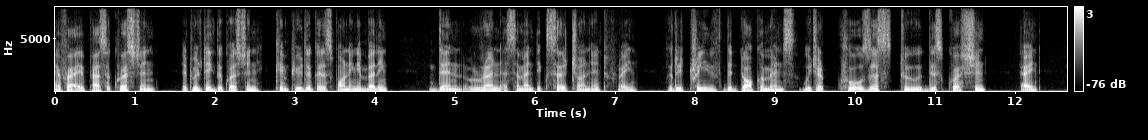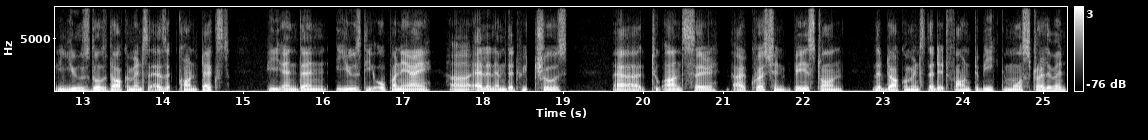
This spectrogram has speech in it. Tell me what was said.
if I pass a question, it will take the question, compute the corresponding embedding, then run a semantic search on it, right? Retrieve the documents which are closest to this question, right? Use those documents as a context, and then use the OpenAI uh, LLM that we chose uh, to answer our question based on the documents that it found to be most relevant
